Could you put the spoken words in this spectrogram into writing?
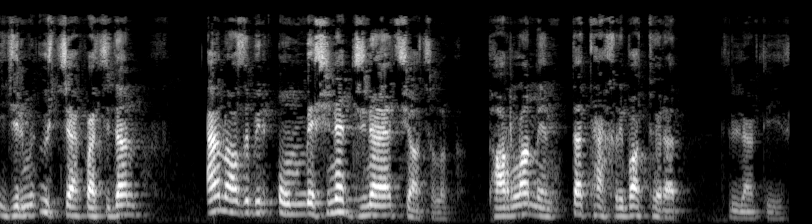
23 cəbhəçidən ən azı bir 15-inə cinayət işi açılıb. Parlamentdə təxribat törədirlər deyir.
